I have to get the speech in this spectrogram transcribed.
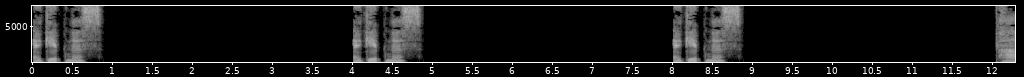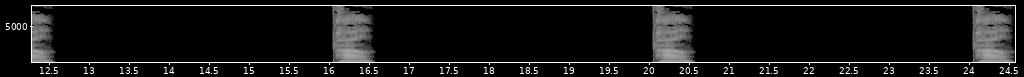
Ergebnis. Ergebnis. Ergebnis Paar Paar Paar Paar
